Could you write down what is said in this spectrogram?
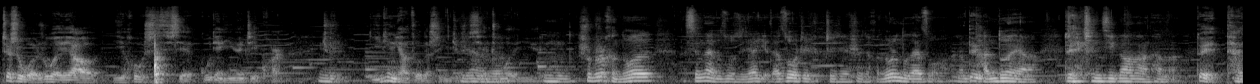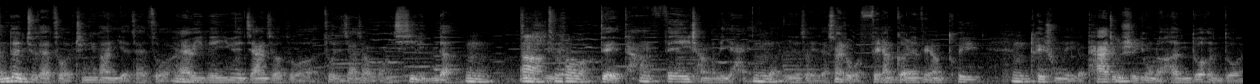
这是我如果要以后写古典音乐这一块儿，就是一定要做的事情，就是写中国的音乐。嗯，是不是很多现在的作曲家也在做这这些事情？很多人都在做，像谭盾呀、对陈其刚啊他们。对，谭盾就在做，陈其刚也在做，还有一个音乐家叫做作曲家叫王希林的，嗯啊，听说过。对他非常的厉害一个、嗯一个作曲家，算是我非常个人非常推嗯推崇的一个。他就是用了很多很多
